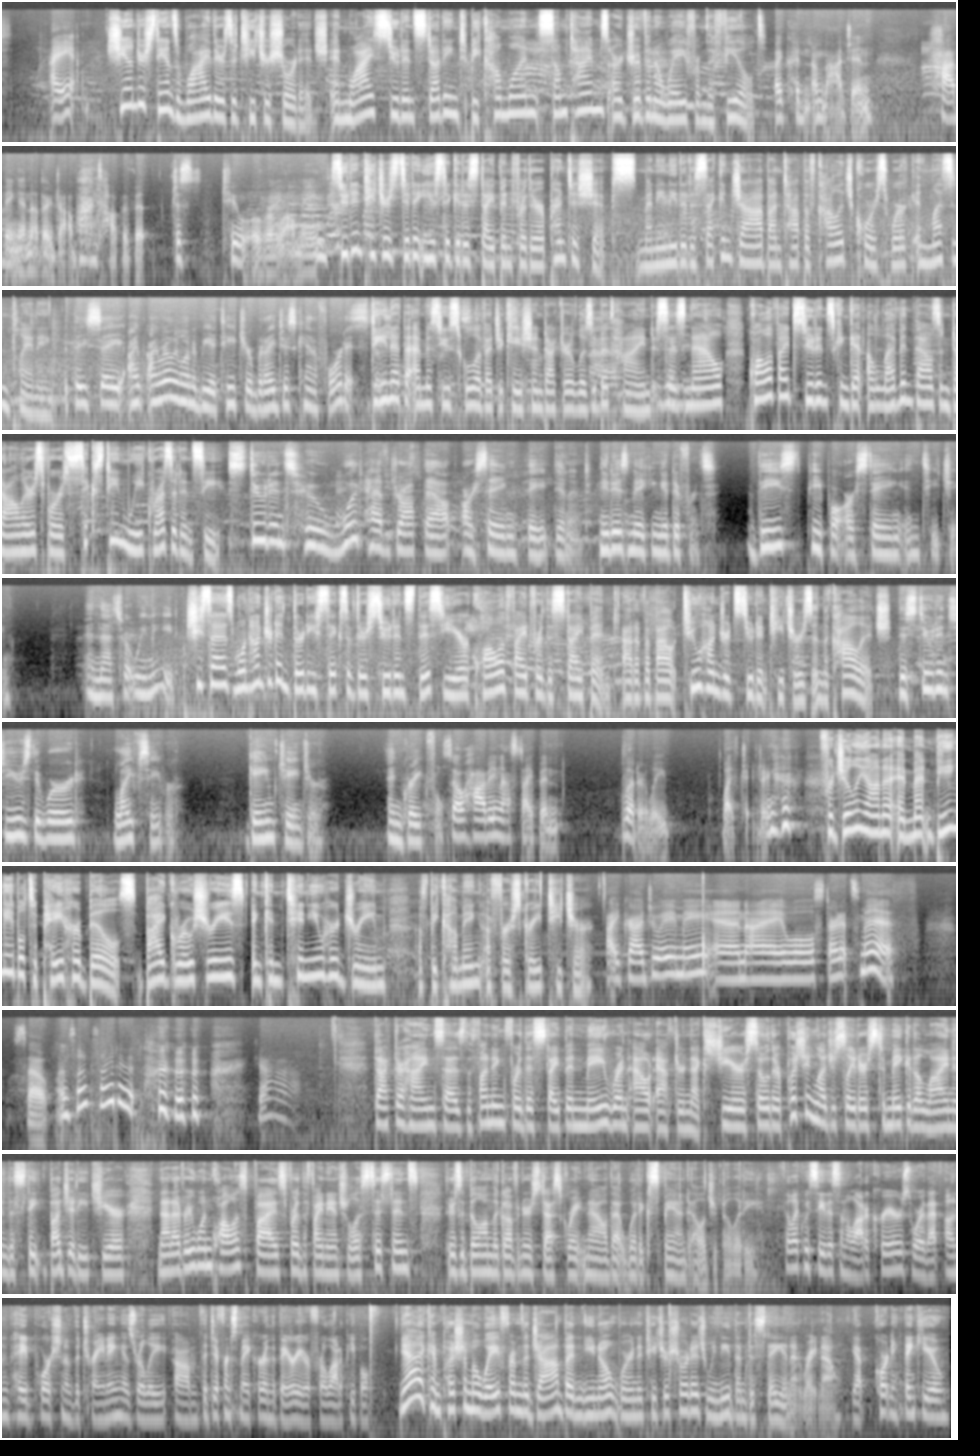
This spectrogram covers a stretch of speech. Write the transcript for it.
I am. She understands why there's a teacher shortage and why students studying to become one sometimes are driven away from the field. I couldn't imagine having another job on top of it. Just too overwhelming. Student teachers didn't used to get a stipend for their apprenticeships. Many needed a second job on top of college coursework and lesson planning. They say, I, I really want to be a teacher, but I just can't afford it. Dean at the MSU School of Education, Dr. Elizabeth Hinde, says now qualified students can get $11,000 for a 16 week residency. Students who would have dropped out are saying they didn't. It is making a difference. These people are staying in teaching and that's what we need. She says 136 of their students this year qualified for the stipend out of about 200 student teachers in the college. The students use the word lifesaver, game changer, and grateful. So having that stipend literally life changing. For Juliana, it meant being able to pay her bills, buy groceries, and continue her dream of becoming a first grade teacher. I graduate May and I will start at Smith. So I'm so excited. yeah. Dr. Hines says the funding for this stipend may run out after next year, so they're pushing legislators to make it align in the state budget each year. Not everyone qualifies for the financial assistance. There's a bill on the governor's desk right now that would expand eligibility. I feel like we see this in a lot of careers where that unpaid portion of the training is really um, the difference maker and the barrier for a lot of people. Yeah, it can push them away from the job, but you know, we're in a teacher shortage. We need them to stay in it right now. Yep. Courtney, thank you.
